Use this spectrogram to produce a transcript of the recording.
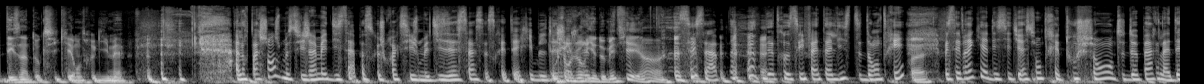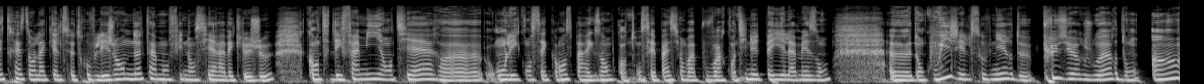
désintoxiquer entre guillemets. Alors par chance, je me suis jamais dit ça parce que je crois que si je me disais ça, ça serait terrible. Vous changeriez de métier, hein C'est ça, d'être aussi fataliste d'entrée. Ouais. Mais c'est vrai qu'il y a des situations très touchantes de par la détresse dans laquelle se trouvent les gens, notamment financière avec le jeu. Quand des familles entières euh, ont les conséquences, par exemple, quand on ne sait pas si on va pouvoir continuer de payer la maison. Euh, donc oui, j'ai le souvenir de plusieurs joueurs, dont un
